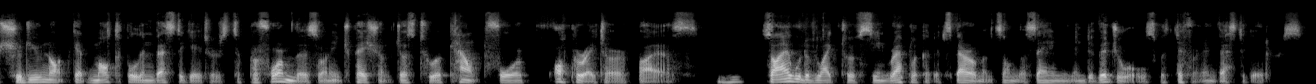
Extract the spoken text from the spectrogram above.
Should you not get multiple investigators to perform this on each patient just to account for operator bias? Mm-hmm. So I would have liked to have seen replicate experiments on the same individuals with different investigators.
